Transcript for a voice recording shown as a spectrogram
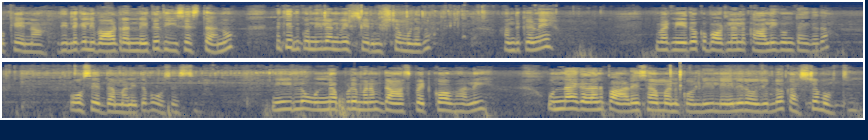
ఓకేనా? దీంట్లోకి వెళ్ళి వాటర్ అన్నీ అయితే తీసేస్తాను. నాకు ఎందుకు నీళ్ళని వేస్ట్ చేయడం ఇష్టం ఉండదు. అందుకనే వాటిని ఏదో ఒక బాటిల్లో ఖాళీగా ఉంటాయి కదా పోసేద్దామని అయితే పోసేస్తున్నాం. నీళ్ళు ఉన్నప్పుడే మనం దాచి పెట్టుకోవాలి ఉన్నాయి కదా అని పాడేసామనుకోండి లేని రోజుల్లో కష్టం అవుతుంది.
